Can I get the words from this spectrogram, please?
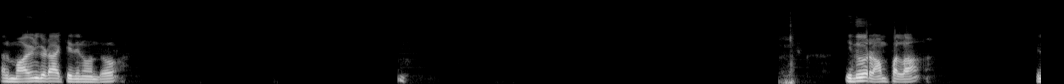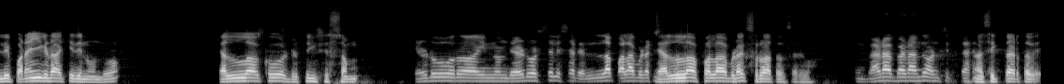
ಅಲ್ಲಿ ಮಾವಿನ ಗಿಡ ಹಾಕಿದ್ದೀನಿ ಒಂದು. ಇದು ರಾಮ್ಫಲ. ಇಲ್ಲಿ ಪರಂಗಿ ಗಿಡ ಹಾಕಿದ್ದೀನಿ ಒಂದು. ಎಲ್ಲಕ್ಕೂ ಡ್ರಿಪ್ಪಿಂಗ್ ಸಿಸ್ಟಮ್. ಎರಡೂವರೆ ಇನ್ನೊಂದು ಎರಡು ವರ್ಷದಲ್ಲಿ ಸರ್ ಎಲ್ಲ ಫಲ ಬಿಡಕ್ಕೆ ಎಲ್ಲ ಫಲ ಬಿಡಕ್ಕೆ ಶುರು ಆಗ್ತದೆ ಸರ್ ಇವು. ಬೇಡ ಬೇಡ ಅಂದ್ರೆ ಹಣ್ಣು ಸಿಗ್ತಾರೆ. ಸಿಗ್ತಾ ಇರ್ತವೆ.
